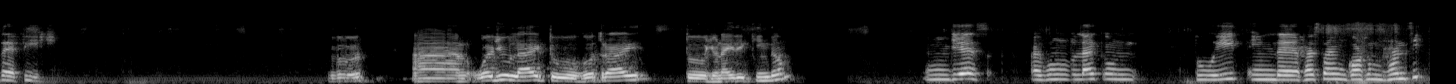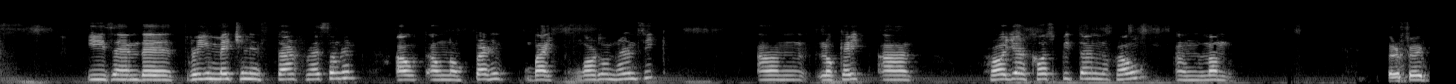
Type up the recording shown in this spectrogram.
the fish. Good. And would you like to go try to United Kingdom? Mm, yes, I would like um, to eat in the restaurant Gordon Ramsay. It's in the three Michelin star restaurant out on Perfect by Gordon Ramsay and located at Royal Hospital Road in London. Perfect.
